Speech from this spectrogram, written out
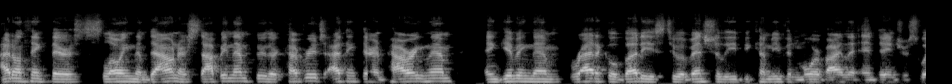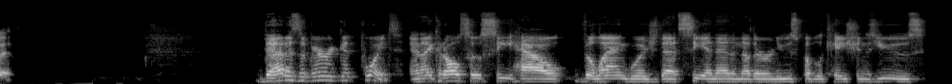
I don't think they're slowing them down or stopping them through their coverage. I think they're empowering them and giving them radical buddies to eventually become even more violent and dangerous with. That is a very good. And I could also see how the language that CNN and other news publications use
